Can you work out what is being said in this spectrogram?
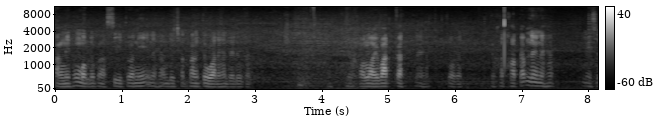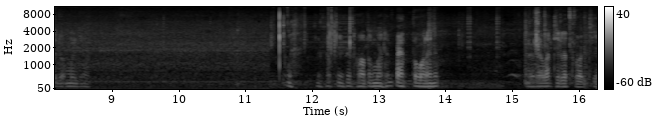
ฝั่งนี้ทั้งหมดหรือเปล่าสี่ตัวนี้นะครับเดูช็อตบางตัวนะครับเดี๋ยวดูกันเดี๋ยวขอรอยวัดก่อนนะครับตัวกันเดี๋ยวขอถอดแป๊บนึงนะครับ ไม่สะดวกมือเดียวนะครับนี่ก็ถอดออกมาทั้งแปดตัวแล้วนะเดี๋ยวเราวัดทีละตัวอีกที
